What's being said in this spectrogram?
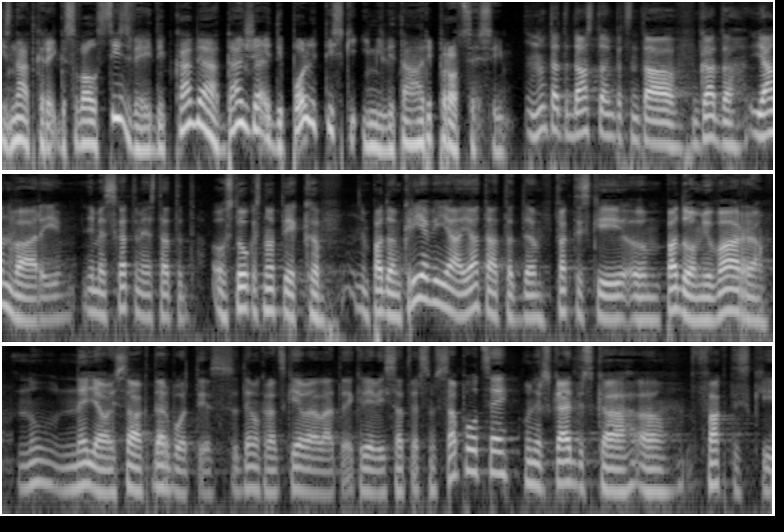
iz neatkarīgas valsts izveidi kavē dažādi politiski un militāri procesi. Nu, tātad 18. gada janvārī, ja mēs skatāmies uz to, kas notiek padomju Krievijā, jā, tā tad faktiski um, padomju vara nu, neļauj sākt darboties demokrātiski ievēlētajai Krievijas satversmes sapulcei. Un ir skaidrs, ka uh, faktiski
